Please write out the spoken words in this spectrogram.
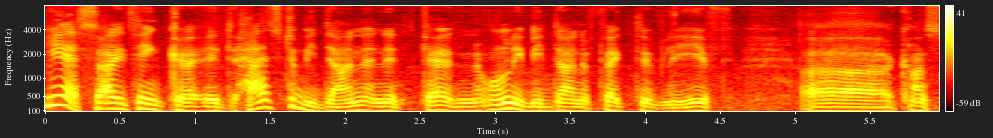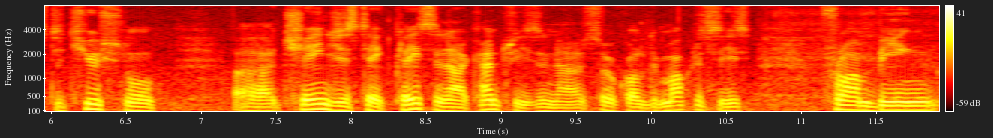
Yes, I think uh, it has to be done and it can only be done effectively if uh, constitutional uh, changes take place in our countries, in our so-called democracies, from being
